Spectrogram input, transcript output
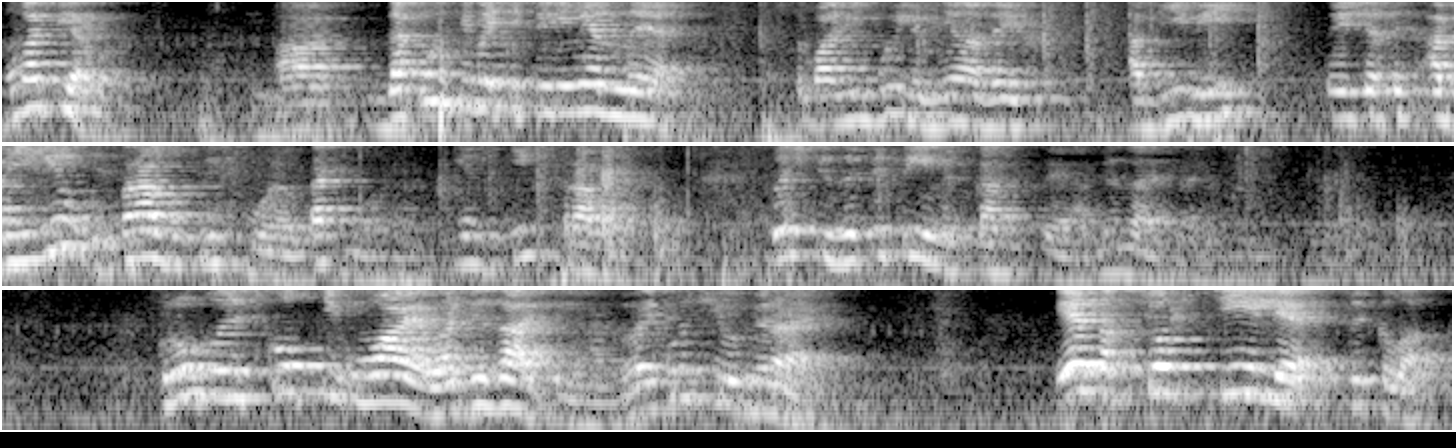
Ну, во-первых, а, допустим, эти переменные, чтобы они были, мне надо их объявить. Я сейчас их объявил и сразу присвоил. Так можно. int x равно. Точки запятыми в конце обязательно. Круглые скобки while обязательно. Двоеточие убираем. Это все в теле цикла.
